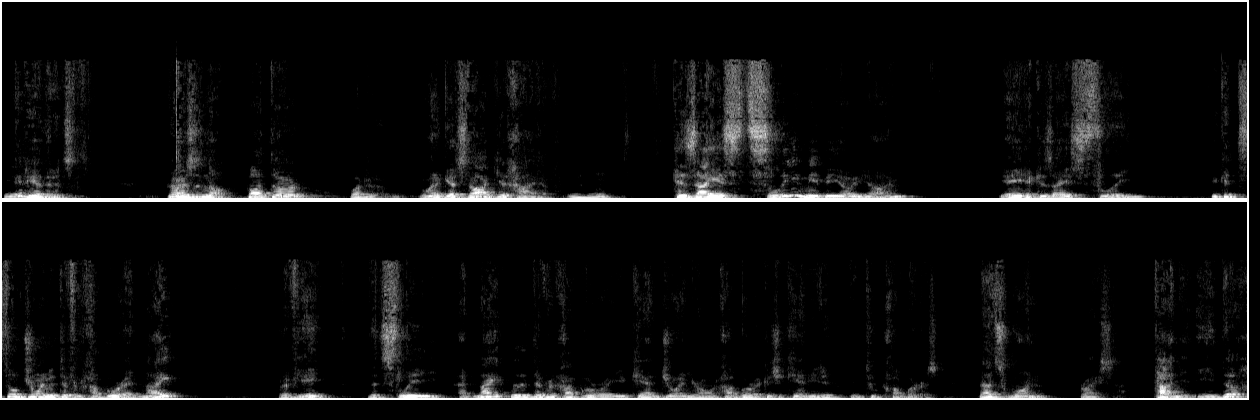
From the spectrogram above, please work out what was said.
You Yeah. can hear that it's. God says no butter, but when it gets dark, you chayav. Mm-hmm. Kazayis tzli mi biyoyim. You ate a kazayis tzli. You could still join a different chabur at night, but if you ate the tzli at night with a different chabura, you can't join your own chabura because you can't eat it in two chaburas. That's one brisa. Tanya idach.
